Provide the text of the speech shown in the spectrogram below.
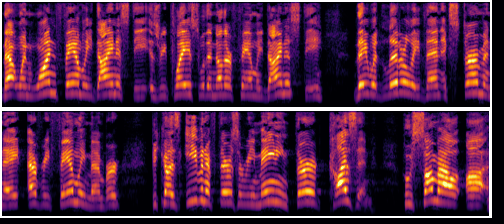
that when one family dynasty is replaced with another family dynasty, they would literally then exterminate every family member because even if there's a remaining third cousin who somehow uh,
